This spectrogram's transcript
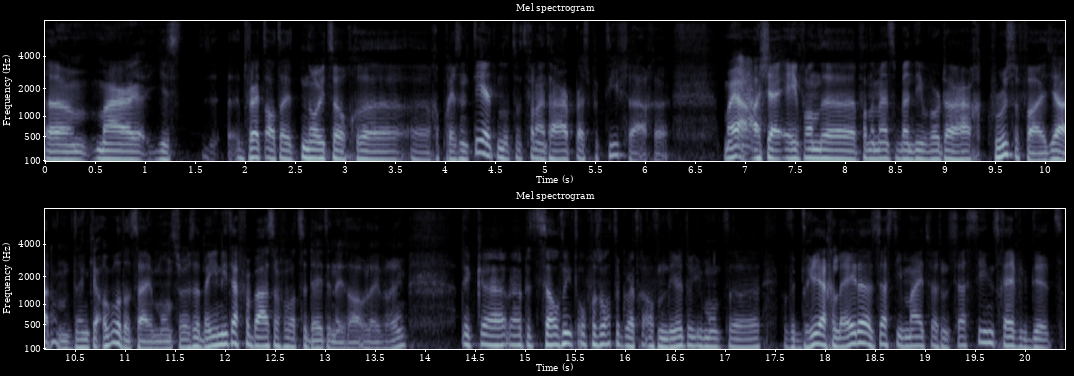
Um, maar je, het werd altijd nooit zo ge- eh, gepresenteerd, omdat we het vanuit haar perspectief zagen. Maar ja, Ja. als jij een van de, van de mensen bent die wordt door haar gecrucified, ja, dan denk je ook wel dat zij een monster is. Dan ben je niet echt verbaasd over wat ze deed in deze aflevering. Ik eh, heb het zelf niet opgezocht. Ik werd geattendeerd door iemand eh, dat ik drie jaar geleden, 16 mei 2016, schreef ik dit.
